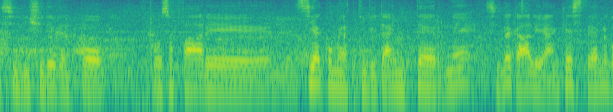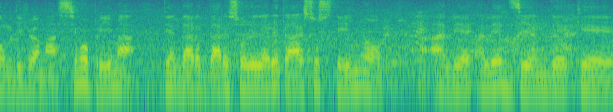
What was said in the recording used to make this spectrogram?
si decideva un po' cosa fare sia come attività interne sindacali e anche esterne, come diceva Massimo prima, di andare a dare solidarietà e sostegno alle, alle aziende che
